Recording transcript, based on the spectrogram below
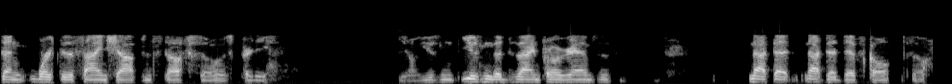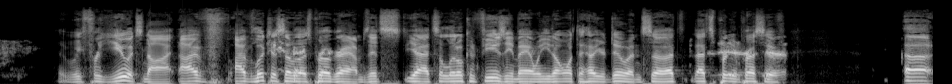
then worked at a sign shop and stuff. So it was pretty, you know, using using the design programs is not that not that difficult. So For you, it's not. I've I've looked at some of those programs. It's yeah, it's a little confusing, man, when you don't know what the hell you're doing. So that's that's pretty impressive. Uh,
